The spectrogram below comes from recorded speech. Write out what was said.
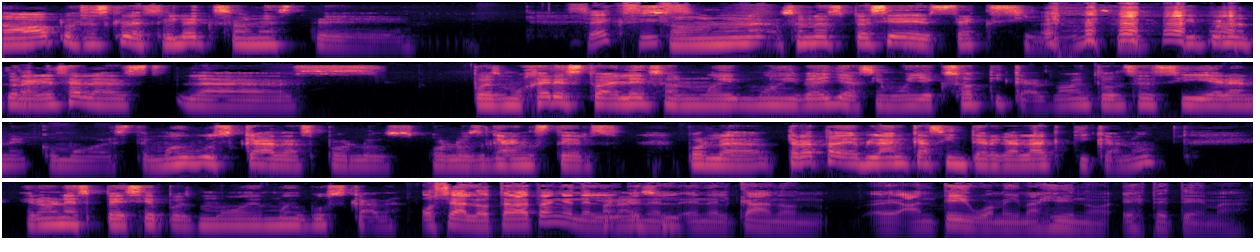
No, pues es que las Twi'leks son este... Sexy. Son una, son una especie de sexy, ¿no? tipo naturaleza las, las pues mujeres Twilight son muy, muy bellas y muy exóticas, ¿no? Entonces sí eran como este, muy buscadas por los, por los gangsters, por la trata de blancas intergaláctica, ¿no? Era una especie pues muy, muy buscada. O sea, lo tratan en el, en el, en el canon eh, antiguo, me imagino, este tema.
